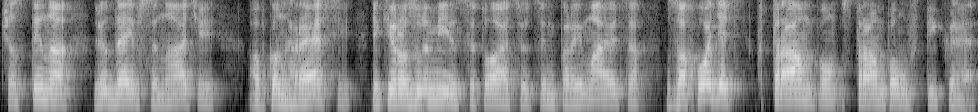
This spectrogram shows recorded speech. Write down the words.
частина людей в Сенаті, а в Конгресі, які розуміють ситуацію, цим переймаються, заходять в Трампом, з Трампом в піке,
